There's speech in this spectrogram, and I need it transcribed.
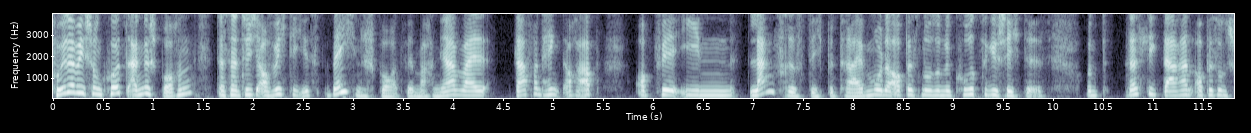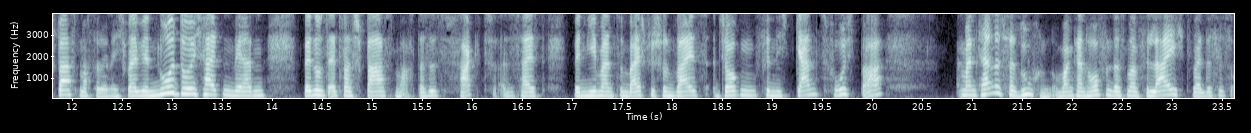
Vorhin habe ich schon kurz angesprochen, dass natürlich auch wichtig ist, welchen Sport wir machen, ja, weil davon hängt auch ab, ob wir ihn langfristig betreiben oder ob es nur so eine kurze Geschichte ist. Und das liegt daran, ob es uns Spaß macht oder nicht, weil wir nur durchhalten werden, wenn uns etwas Spaß macht. Das ist Fakt. Also das heißt, wenn jemand zum Beispiel schon weiß, Joggen finde ich ganz furchtbar, man kann es versuchen und man kann hoffen, dass man vielleicht, weil das ist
